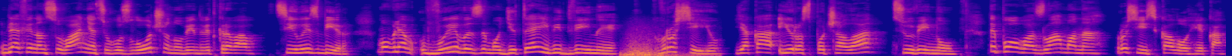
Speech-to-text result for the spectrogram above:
Для фінансування цього злочину він відкривав цілий збір. Мовляв, вивеземо дітей від війни в Росію, яка і розпочала цю війну. Типова зламана російська логіка.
